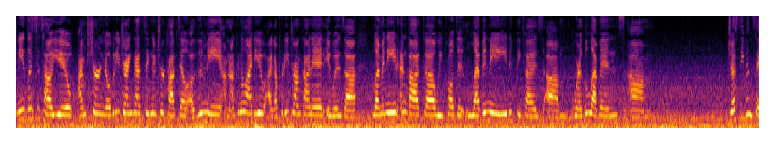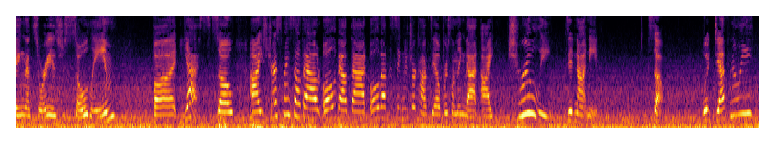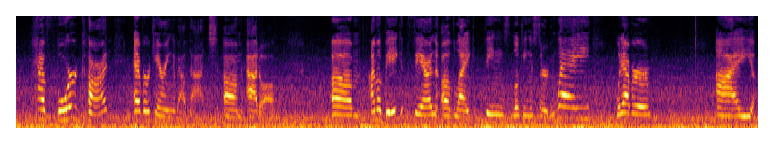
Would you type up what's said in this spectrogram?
Needless to tell you, I'm sure nobody drank that signature cocktail other than me. I'm not gonna lie to you, I got pretty drunk on it. It was uh, lemonade and vodka. We called it Lemonade because um, we're the Levens. Um, just even saying that story is just so lame. But yes, so I stressed myself out all about that, all about the signature cocktail for something that I truly did not need. So, would definitely have foregone ever caring about that um, at all. Um, I'm a big fan of like things looking a certain way, whatever. I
